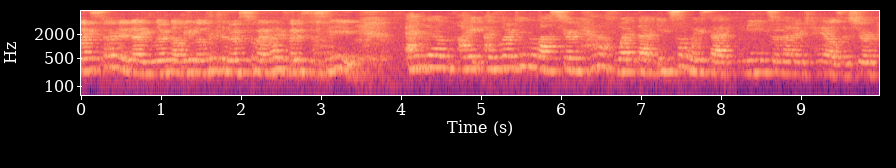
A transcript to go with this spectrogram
I started. I learned I'll be lonely for the rest of my life. What does this mean? And um, I, I learned in the last year and a half what that, in some ways, that means or that entails as you're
